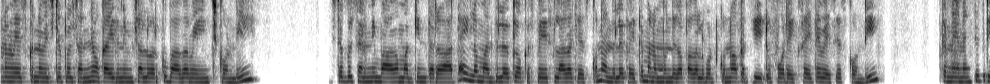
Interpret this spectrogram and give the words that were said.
మనం వేసుకున్న వెజిటేబుల్స్ అన్నీ ఒక ఐదు నిమిషాల వరకు బాగా వేయించుకోండి. వెజిటేబుల్స్ అన్నీ బాగా మగ్గిన తర్వాత ఇలా మధ్యలోకి ఒక స్పేస్ లాగా చేసుకొని అందులోకి అయితే మనం ముందుగా పగలగొట్టుకున్న ఒక త్రీ టు ఫోర్ ఎగ్స్ అయితే వేసేసుకోండి. ఇక్కడ నేనైతే త్రీ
